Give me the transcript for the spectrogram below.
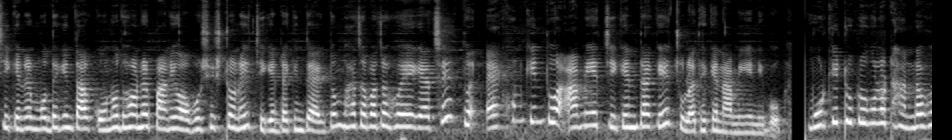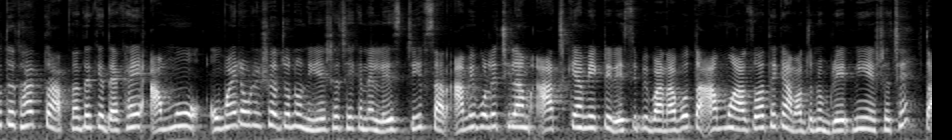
চিকেনের মধ্যে কিন্তু আর কোনো ধরনের পানি অবশিষ্ট নেই, চিকেনটা কিন্তু একদম ভাজা ভাজা হয়ে গেছে। তো এখন কিন্তু আমি এই চিকেনটাকে চুলা থেকে নামিয়ে নিব। মুরগির টুকরোগুলো ঠান্ডা হতে থাক, তো আপনাদেরকে দেখাই, আম্মু ওমাইরা ওরেসার জন্য নিয়ে এসেছে এখানে লেস চিপস। আর আমি বলেছিলাম, আজকে আমি একটি রেসিপি বানাবো। তো আম্মু আজোয়া থেকে আমার জন্য ব্রেড নিয়ে এসেছে। তো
